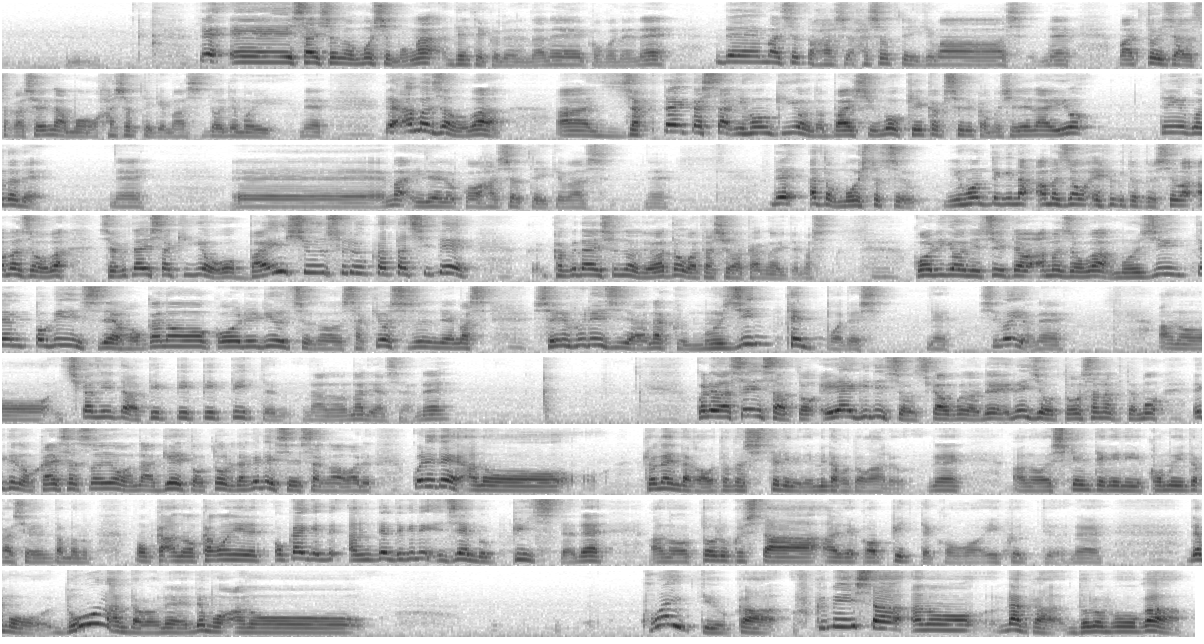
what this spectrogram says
で、えー、最初のもしもが出てくるんだね、ここでね。で、まあちょっとはしはしょっていきます。ね。まあトイザらスとかそういうのはもうはしょっていきます。どうでもいい。ね。で、アマゾンはあ弱体化した日本企業の買収を計画するかもしれないよっていうことで、ね、えー、まあいろいろこう発しょっていきます。ね。で、あともう一つ、日本的なアマゾンエフェクトとしては、アマゾンは弱体した企業を買収する形で拡大するのではと私は考えています。小売業についてはアマゾンは無人店舗技術で他の小売流通の先を進んでいます。セルフレジではなく無人店舗です。ね、すごいよね。あの近づいたらピッピッピッピッってあのなるやつだよね。これはセンサーと AI 技術を使うことでレジを通さなくても駅の改札のようなゲートを通るだけで生産が終わる。これね、あの去年だか一昨年テレビで見たことがある。ね。あの試験的にコンビニとかしてたものもうあのカゴに入れてお会計であの出る時に全部ピッしてねあの登録したあれでこうピッてこう行くっていうねでもどうなんだろうねでもあの怖いっていうか覆面したあのなんか泥棒が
